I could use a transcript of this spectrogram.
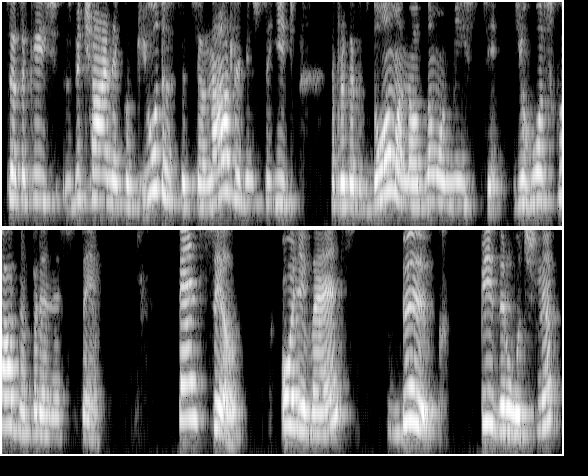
це такий звичайний комп'ютер, стаціонарний. Він стоїть, наприклад, вдома на одному місці. Його складно перенести. Pencil – олівець, book – підручник,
